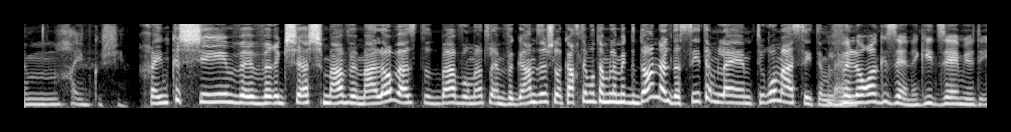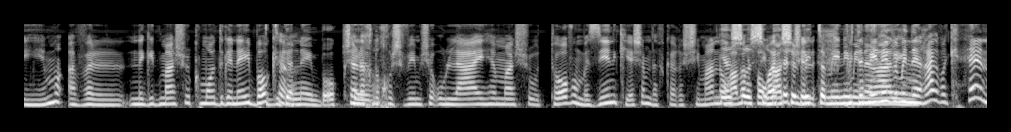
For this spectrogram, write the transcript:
הם חיים קשים. חיים קשים ו- ורגשי אשמה ומה לא, ואז את באה ואומרת להם, וגם זה שלקחתם אותם למקדונלד, עשיתם להם, תראו מה עשיתם להם. ולא רק זה, נגיד זה הם יודעים, אבל נגיד משהו כמו דגני בוקר. דגני בוקר. שאנחנו חושבים שאולי הם משהו טוב ומזין, כי יש שם דווקא רשימה נורא יש מפורטת רשימה של ויטמינים, ויטמינים מינרלים. ומינרלים, אבל כן,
